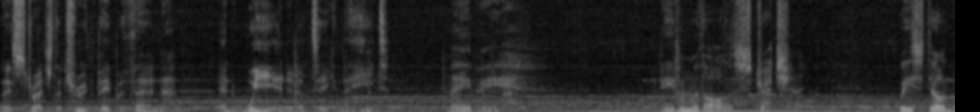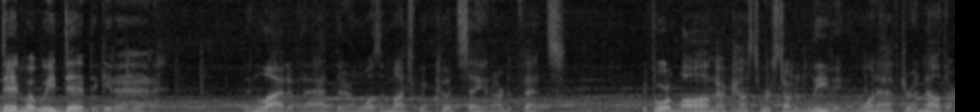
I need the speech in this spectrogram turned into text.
They stretched the truth paper thin, and we ended up taking the heat. Maybe. But even with all the stretching, we still did what we did to get ahead. In light of that, there wasn't much we could say in our defense. Before long, our customers started leaving one after another.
